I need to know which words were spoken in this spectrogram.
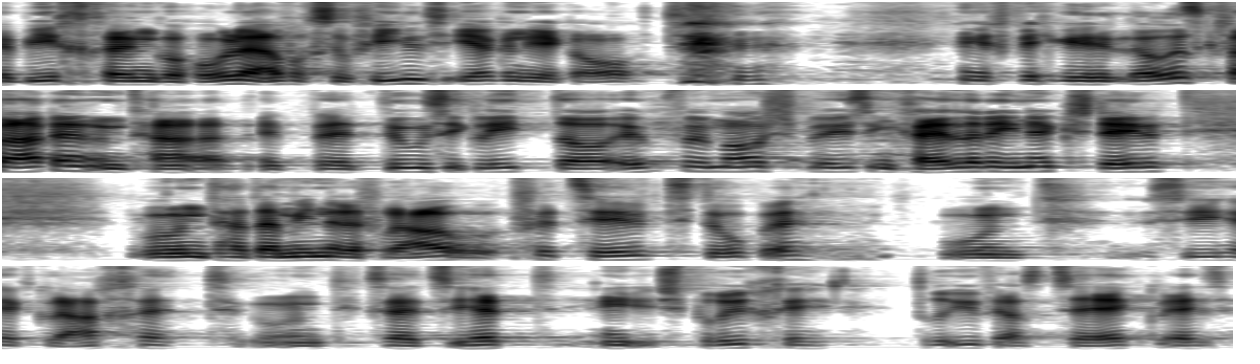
ob ich holen kann, einfach so viel es irgendwie geht. ich bin losgefahren und habe etwa 1000 Liter Äpfelmost bei uns in den Keller reingestellt und habe dann meiner Frau erzählt oben und sie hat gelacht und gesagt, sie hat in Sprüche 3, Vers 10 gelesen.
